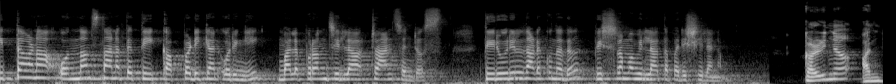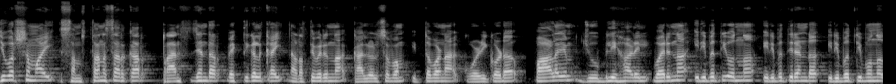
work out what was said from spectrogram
ഇത്തവണ ഒന്നാം സ്ഥാനത്തെത്തി കപ്പടിക്കാൻ ഒരുങ്ങി മലപ്പുറം ജില്ലാ ട്രാൻസ്ജെൻഡേഴ്സ്. തിരൂരിൽ നടക്കുന്നത് വിശ്രമമില്ലാത്ത പരിശീലനം. കഴിഞ്ഞ അഞ്ചു വർഷമായി സംസ്ഥാന സർക്കാർ ട്രാൻസ്ജെൻഡർ വ്യക്തികൾക്കായി നടത്തിവരുന്ന കലോത്സവം ഇത്തവണ കോഴിക്കോട് പാളയം ജൂബിലി ഹാളിൽ വരുന്ന ഇരുപത്തിയൊന്ന് ഇരുപത്തിരണ്ട് ഇരുപത്തിമൂന്ന്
